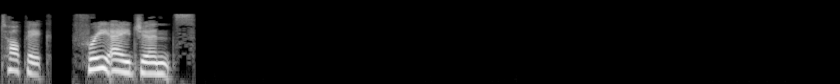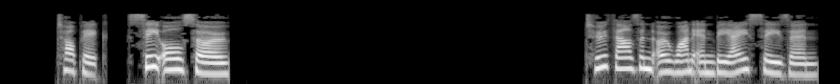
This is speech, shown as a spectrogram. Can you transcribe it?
Topic: Free agents. Topic. See also 2001 NBA season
